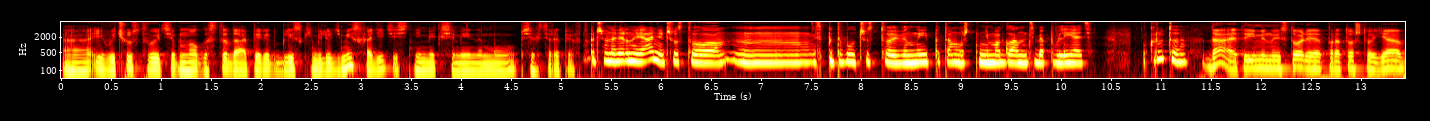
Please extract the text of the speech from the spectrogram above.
э, и вы чувствуете много стыда перед близкими людьми, сходите с ними к семейному психотерапевту. Причем, наверное, я не чувствовала, испытывала чувство вины, потому что не могла на тебя повлиять. Круто. Да, это именно история про то, что я,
